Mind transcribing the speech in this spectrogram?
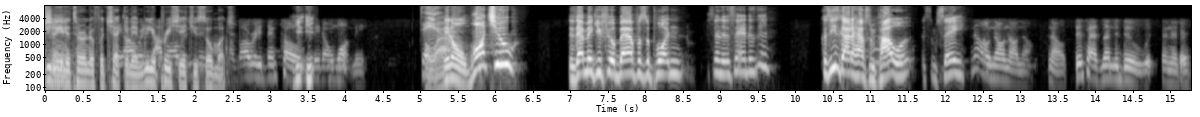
thank you, shame. Nina Turner, for checking in. We appreciate you so much. I've already been told You- you- they don't want me. Oh, wow. They don't want you. Does that make you feel bad for supporting Senator Sanders then? Because he's got to have some power and some say. No, no, no, no, no. This has nothing to do with Senator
